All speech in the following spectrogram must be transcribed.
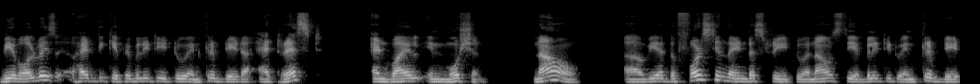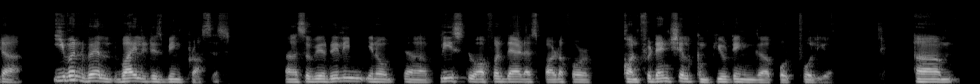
We have always had the capability to encrypt data at rest and while in motion. Now, uh, we are the first in the industry to announce the ability to encrypt data even well while it is being processed. Uh, so we are really, you know, uh, pleased to offer that as part of our confidential computing uh, portfolio. Um,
